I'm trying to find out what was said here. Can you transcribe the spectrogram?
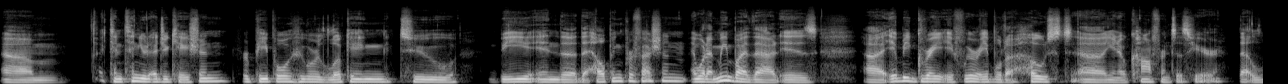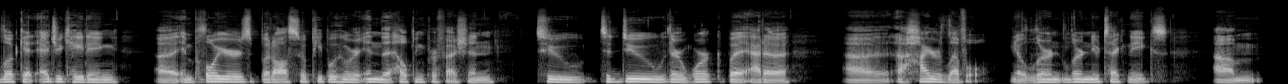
um, continued education for people who are looking to be in the the helping profession. And what I mean by that is, uh, it'd be great if we were able to host uh, you know conferences here that look at educating uh, employers, but also people who are in the helping profession to to do their work, but at a uh, a higher level. You know, learn learn new techniques. Um,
